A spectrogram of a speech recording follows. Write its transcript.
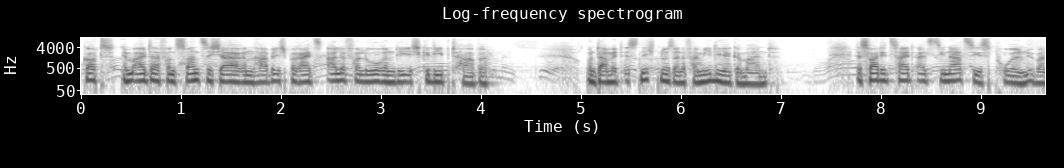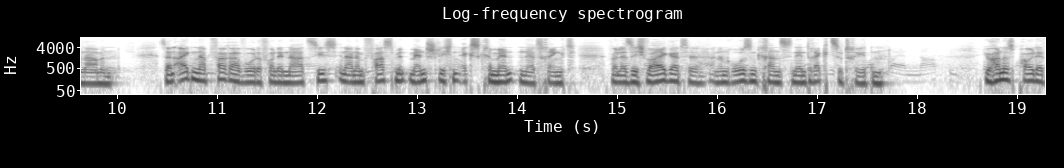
Gott, im Alter von 20 Jahren habe ich bereits alle verloren, die ich geliebt habe. Und damit ist nicht nur seine Familie gemeint. Es war die Zeit, als die Nazis Polen übernahmen. Sein eigener Pfarrer wurde von den Nazis in einem Fass mit menschlichen Exkrementen ertränkt, weil er sich weigerte, einen Rosenkranz in den Dreck zu treten. Johannes Paul II.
